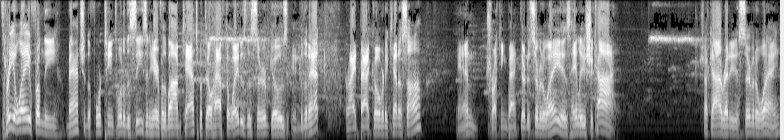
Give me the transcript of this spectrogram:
Three away from the match in the 14th one of the season here for the Bobcats, but they'll have to wait as the serve goes into the net. Right back over to Kenesaw. And trucking back there to serve it away is Haley Shakai. Shakai ready to serve it away.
